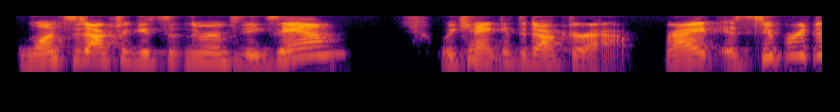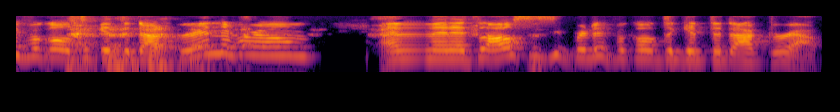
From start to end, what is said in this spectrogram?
once the doctor gets in the room for the exam, we can't get the doctor out, right? It's super difficult to get the doctor in the room. And then it's also super difficult to get the doctor out.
